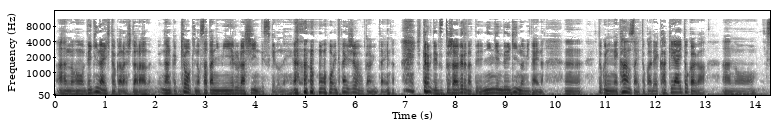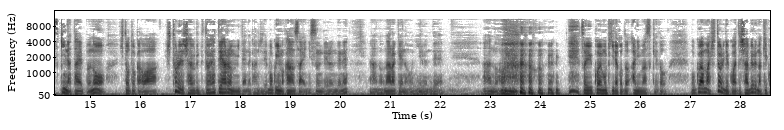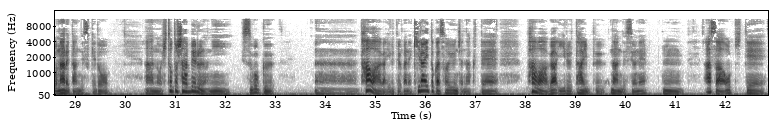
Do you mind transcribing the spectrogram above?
あの、できない人からしたら、なんか狂気の沙汰に見えるらしいんですけどね。もう大丈夫かみたいな。一人でずっと喋るなんて人間できんのみたいな。うん。特にね、関西とかで掛け合いとかが、あの、好きなタイプの人とかは、一人で喋るってどうやってやるんみたいな感じで。僕今関西に住んでるんでね。あの、奈良県の方にいるんで。あの そういう声も聞いたことありますけど、僕はまあ一人でこうやって喋るのは結構慣れたんですけど、あの、人と喋るのに、すごく、うーん、パワーがいるというかね、嫌いとかそういうんじゃなくて、パワーがいるタイプなんですよね。うん。朝起きて、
